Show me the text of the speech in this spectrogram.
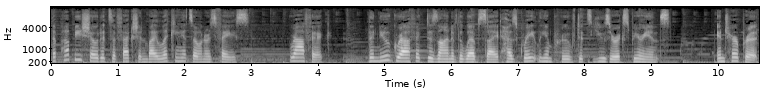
The puppy showed its affection by licking its owner's face. Graphic. The new graphic design of the website has greatly improved its user experience. Interpret.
